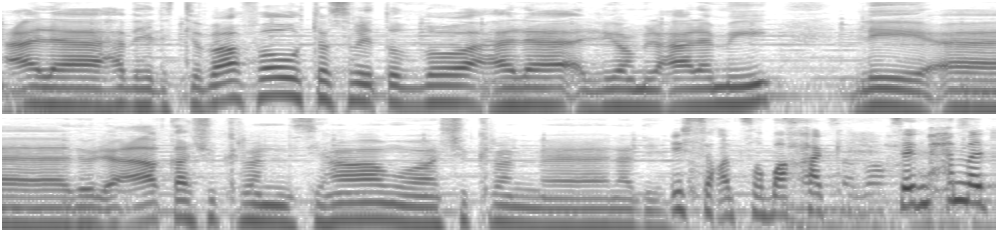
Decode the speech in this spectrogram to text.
على هذه الاستضافة وتسليط الضوء على اليوم العالمي لذوي الإعاقة. شكرا سهام وشكرا آه، نادية يسعد صباحك. سيد محمد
